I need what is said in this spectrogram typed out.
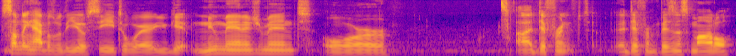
something happens with the UFC to where you get new management or uh, different a different business model.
